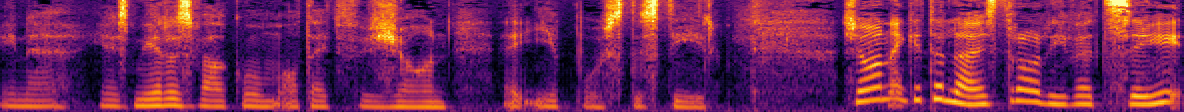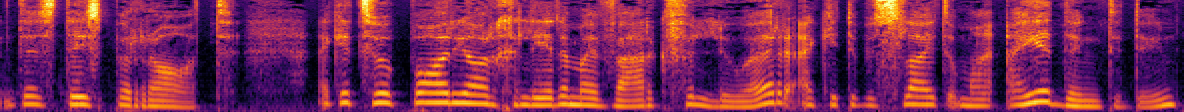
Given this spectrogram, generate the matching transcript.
en uh, jy is meer as welkom om altyd vir Jean 'n e-pos te stuur. Jean, ek het 'n luisteraar hier wat sê dis desperaat. Ek het so 'n paar jaar gelede my werk verloor. Ek het besluit om my eie ding te doen.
